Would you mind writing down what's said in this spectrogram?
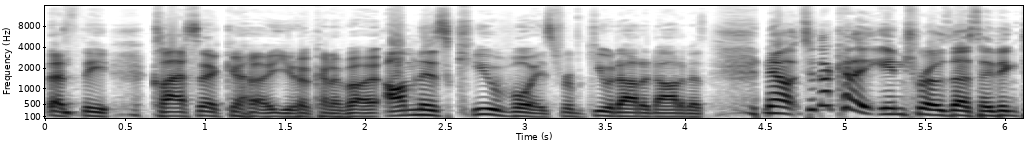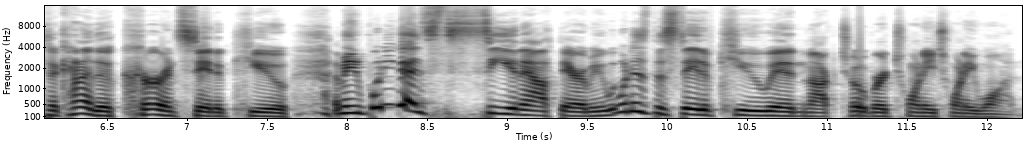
That's the classic, uh, you know, kind of uh, ominous Q voice from Q Dot Anonymous. Now, so that kind of intros us, I think, to kind of the current state of Q. I mean, what are you guys seeing out there? I mean, what is the state of Q in October 2021?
